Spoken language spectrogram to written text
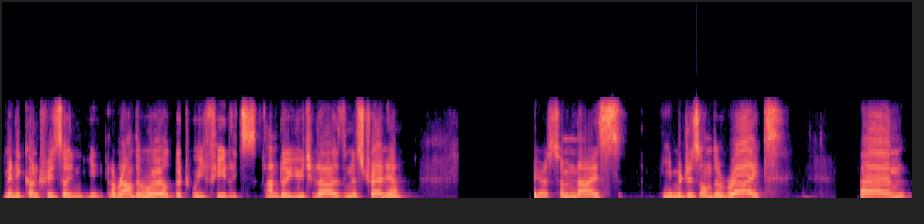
many countries in, in, around the world, but we feel it's underutilized in Australia. Here are some nice images on the right. Um,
